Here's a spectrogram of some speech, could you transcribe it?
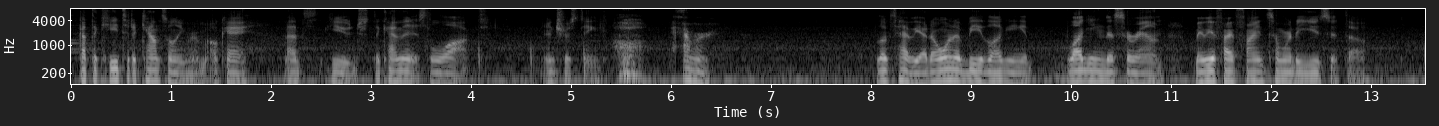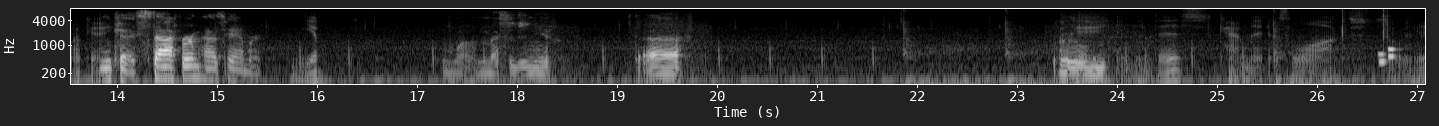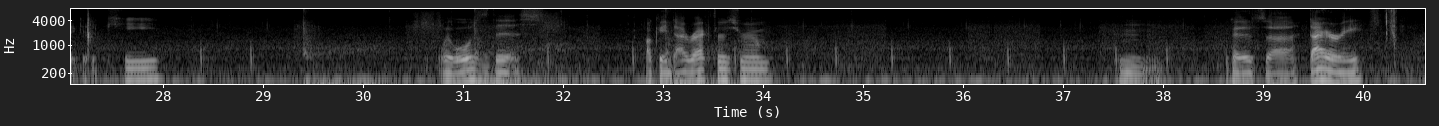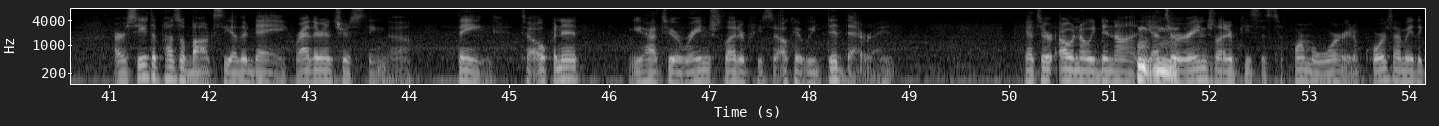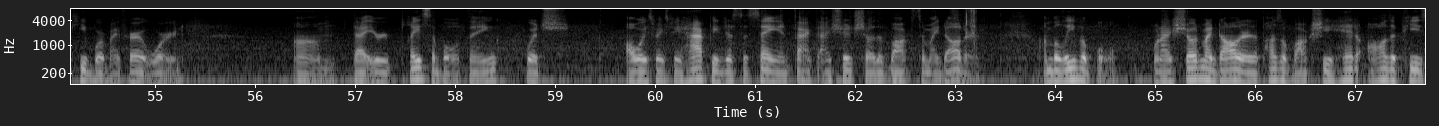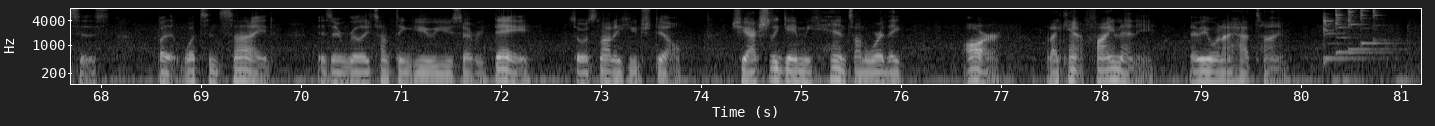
Got the key to the counseling room. Okay, that's huge. The cabinet is locked. Interesting. Hammer. Looks heavy. I don't want to be lugging it, lugging this around. Maybe if I find somewhere to use it though. Okay. okay, staff room has hammer. Yep. Well, I'm messaging you. Uh. Okay, room. and then this cabinet is locked. So we're gonna get a key. Wait, what was this? Okay, director's room. Hmm. Okay, there's a diary. I received a puzzle box the other day. Rather interesting, though. Thing. To open it, you have to arrange letter pieces. Okay, we did that, right? You have to. Oh no, we did not. You have to arrange letter pieces to form a word. Of course, I made the keyboard my favorite word. Um, that irreplaceable thing, which always makes me happy just to say. In fact, I should show the box to my daughter. Unbelievable. When I showed my daughter the puzzle box, she hid all the pieces, but what's inside isn't really something you use every day, so it's not a huge deal. She actually gave me hints on where they are, but I can't find any. Maybe when I have time.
